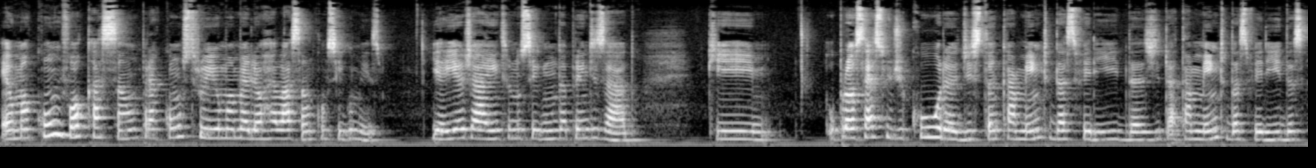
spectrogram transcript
é uma convocação para construir uma melhor relação consigo mesmo. E aí eu já entro no segundo aprendizado, que o processo de cura, de estancamento das feridas, de tratamento das feridas,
